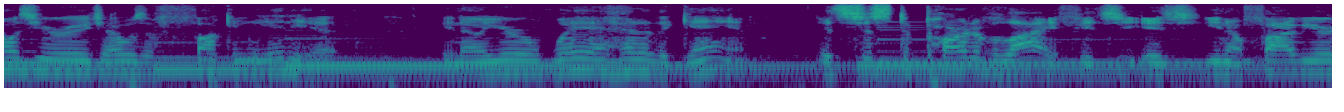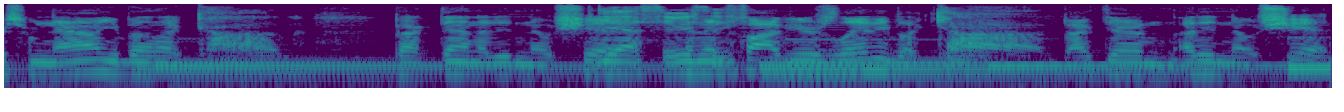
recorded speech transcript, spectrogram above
I was your age, I was a fucking idiot. You know, you're way ahead of the game. It's just a part of life. It's, it's you know, five years from now, you'll be like, God, back then I didn't know shit. Yeah, seriously. And then five years later, you'd be like, God, back then I didn't know shit.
